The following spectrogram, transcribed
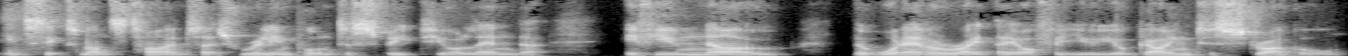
in six months' time. So it's really important to speak to your lender. If you know that whatever rate they offer you, you're going to struggle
